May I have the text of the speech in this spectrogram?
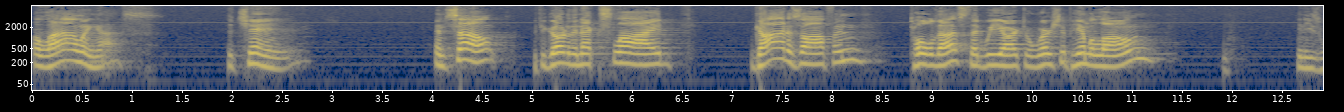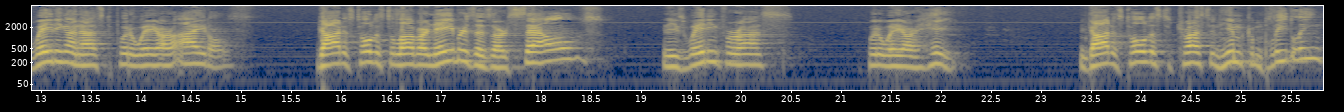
allowing us to change. And so, if you go to the next slide, God has often told us that we are to worship Him alone, and He's waiting on us to put away our idols. God has told us to love our neighbors as ourselves, and He's waiting for us to put away our hate. God has told us to trust in Him completely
